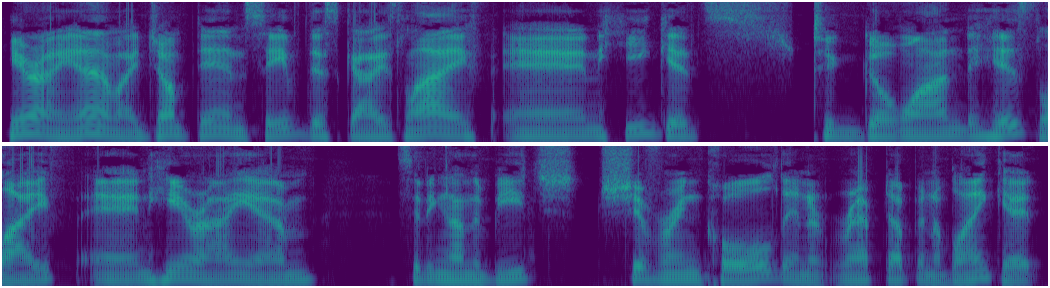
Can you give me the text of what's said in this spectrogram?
here I am. I jumped in, saved this guy's life, and he gets to go on to his life. And here I am sitting on the beach, shivering cold and wrapped up in a blanket.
